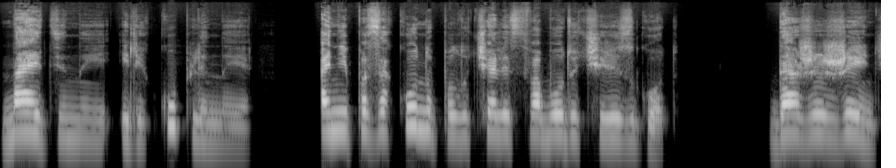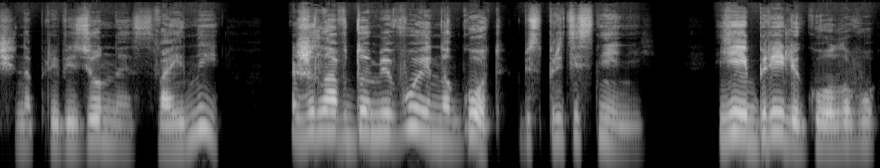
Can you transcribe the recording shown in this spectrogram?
Найденные или купленные, они по закону получали свободу через год. Даже женщина, привезенная с войны, жила в доме воина год без притеснений. Ей брили голову,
